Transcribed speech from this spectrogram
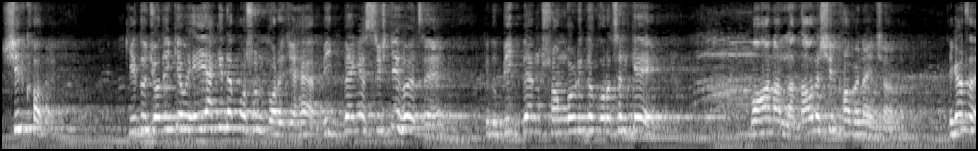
শির্ক হবে। কিন্তু যদি কেউ এই আকিদা পোষণ করে যে হ্যাঁ বিগ ব্যাং এর সৃষ্টি হয়েছে, কিন্তু বিগ ব্যাং সংগঠিত করেছেন কে? মহান আল্লাহ। তাহলে শির্ক হবে না ইনশাআল্লাহ। ঠিক আছে?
